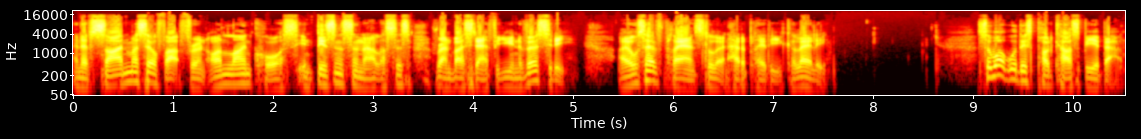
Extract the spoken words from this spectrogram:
and have signed myself up for an online course in business analysis run by Stanford University. I also have plans to learn how to play the ukulele. So, what will this podcast be about?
